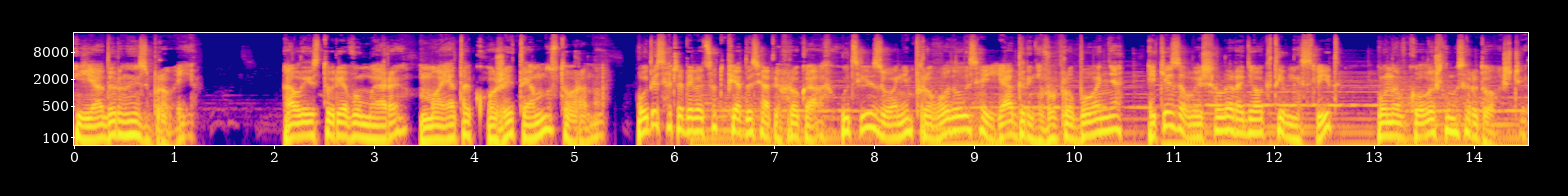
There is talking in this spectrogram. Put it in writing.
ядерної зброї. Але історія Вумери має також і темну сторону. У 1950-х роках у цій зоні проводилися ядерні випробування, які залишили радіоактивний слід у навколишньому середовищі.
